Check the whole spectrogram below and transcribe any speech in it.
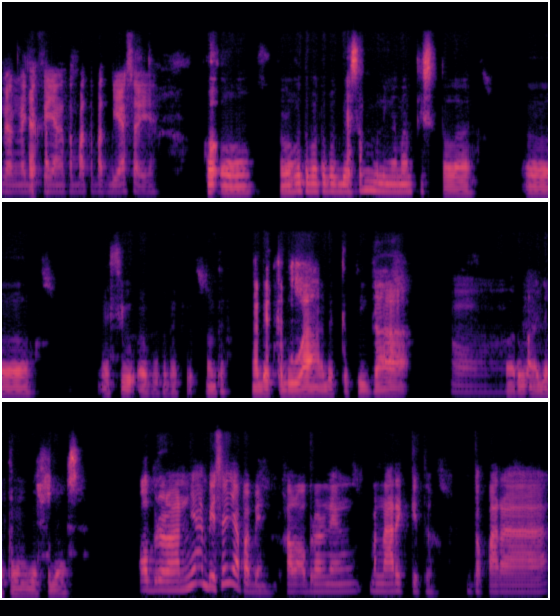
nggak ngajak ke yang tempat-tempat biasa ya? Oh, oh. kalau ke tempat-tempat biasa mendingan nanti setelah uh, review eh, bukan review nanti ngadet kedua ngadet ketiga oh. baru aja ke yang biasa-biasa obrolannya biasanya apa Ben kalau obrolan yang menarik gitu untuk para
